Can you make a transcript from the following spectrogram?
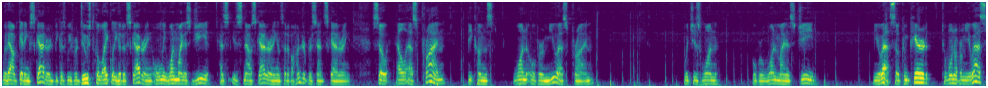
without getting scattered because we've reduced the likelihood of scattering. Only 1 minus g has, is now scattering instead of 100% scattering. So ls prime becomes 1 over mu s prime, which is 1 over 1 minus g mu s. So compared to 1 over mu s,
